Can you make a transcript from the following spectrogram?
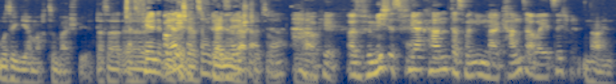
Musik, die er macht, zum Beispiel. Dass er, Das äh, fehlende okay. Wertschätzung der Fehlende Gesellschaft. Wertschätzung. Ja. Ah, okay. Also für mich ist verkannt, dass man ihn mal kannte, aber jetzt nicht mehr. Nein.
